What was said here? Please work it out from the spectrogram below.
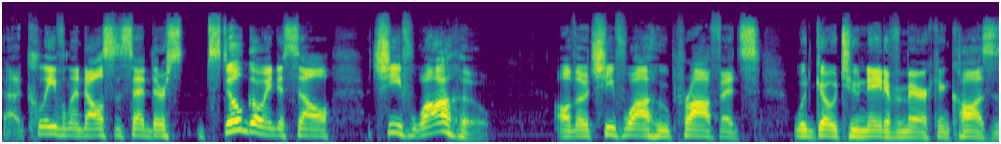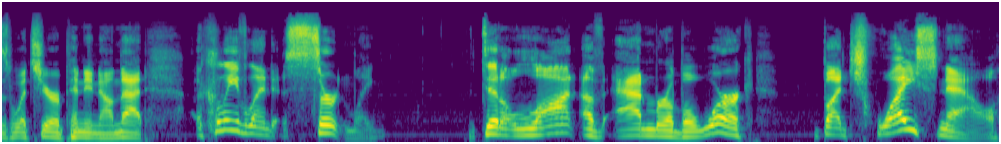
Uh, Cleveland also said they're still going to sell Chief Wahoo. Although Chief Wahoo profits would go to Native American causes. What's your opinion on that? Uh, Cleveland certainly did a lot of admirable work, but twice now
